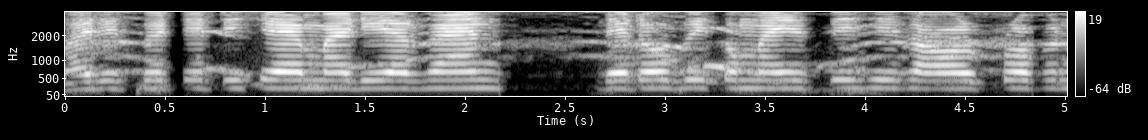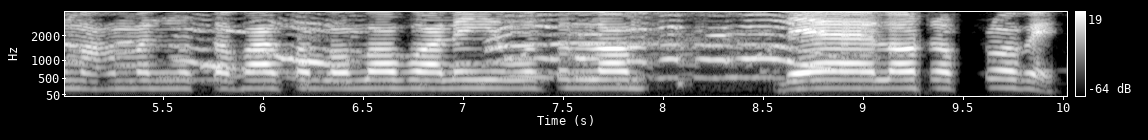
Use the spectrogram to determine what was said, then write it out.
My respected teacher and my dear friend, the topic of my speech is our Prophet Muhammad Mustafa sallallahu alaihi wasallam. There are a lot of prophets,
